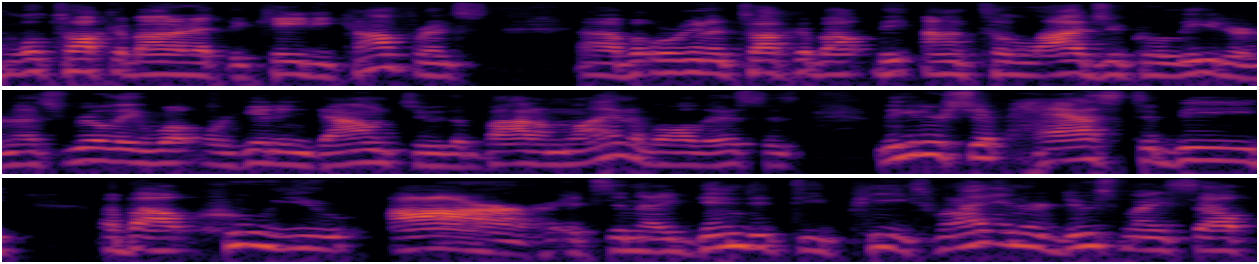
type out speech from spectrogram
we'll talk about it at the KD conference uh, but we're going to talk about the ontological leader. And that's really what we're getting down to. The bottom line of all this is leadership has to be about who you are. It's an identity piece. When I introduce myself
